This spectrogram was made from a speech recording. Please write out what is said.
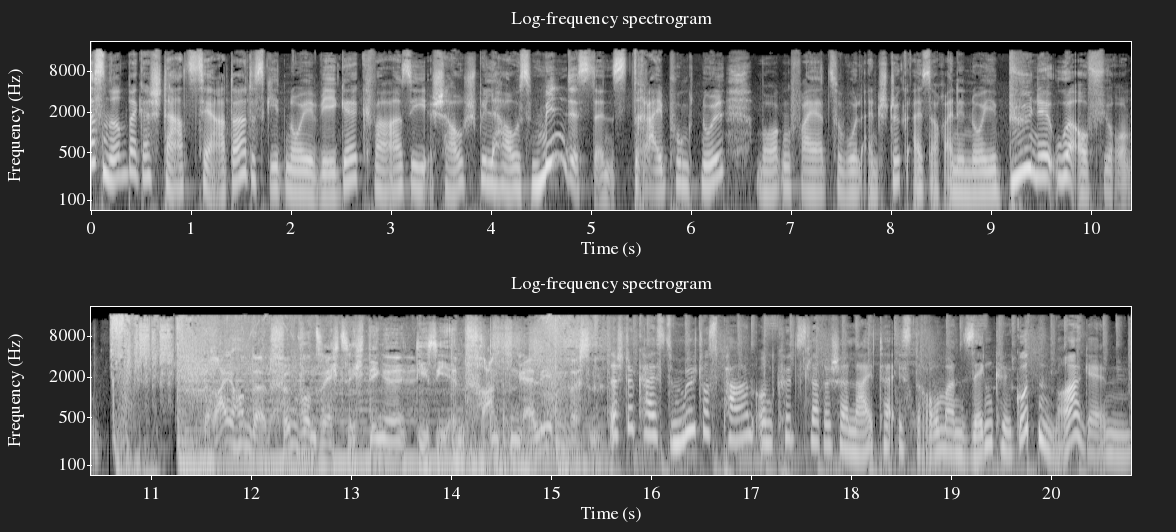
Das Nürnberger Staatstheater, das geht neue Wege, quasi Schauspielhaus mindestens 3.0. Morgen feiert sowohl ein Stück als auch eine neue Bühne Uraufführung. 365 Dinge, die Sie in Franken erleben müssen. Das Stück heißt Mythos Pan und künstlerischer Leiter ist Roman Senkel. Guten Morgen.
